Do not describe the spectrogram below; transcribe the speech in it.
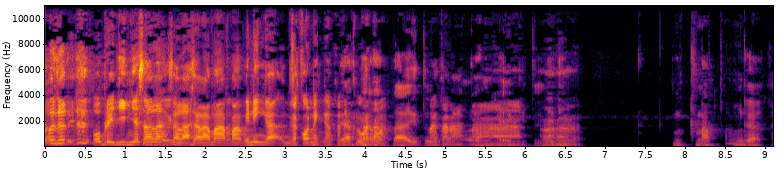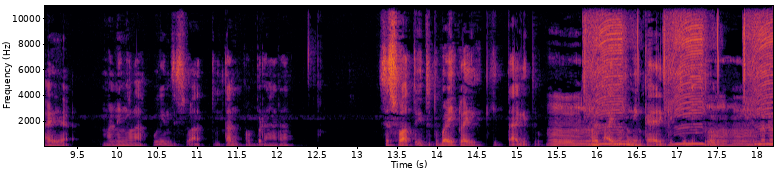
bener. Oh, bridgingnya salah, Iya, salah, gitu. salah. Maaf, maaf. Ini nggak nggak connect, nggak connect. Rata-rata gitu Rata-rata. kayak gitu jadi Ah, kenapa nggak kayak mana ngelakuin sesuatu tanpa berharap sesuatu itu tuh baik lagi kita gitu hmm. menurut Aing mending kayak gitu gitu Hmm, hmm, bener,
